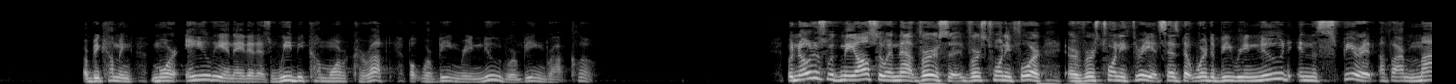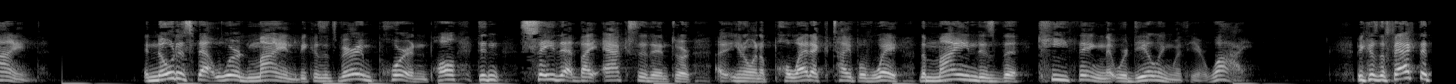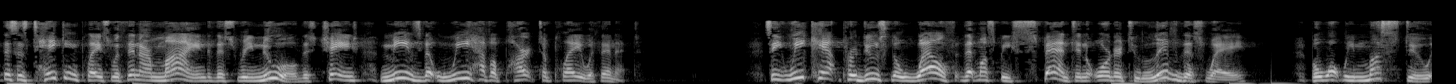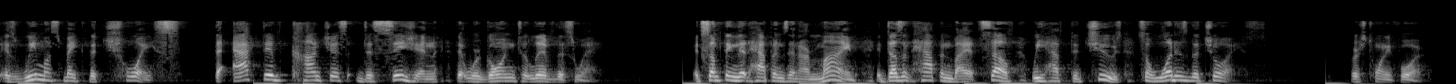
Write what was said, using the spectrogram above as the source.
or becoming more alienated as we become more corrupt, but we're being renewed, we're being brought close. But notice with me also in that verse, uh, verse 24 or verse 23, it says that we're to be renewed in the spirit of our mind. And notice that word mind because it's very important. Paul didn't say that by accident or, uh, you know, in a poetic type of way. The mind is the key thing that we're dealing with here. Why? Because the fact that this is taking place within our mind, this renewal, this change, means that we have a part to play within it. See, we can't produce the wealth that must be spent in order to live this way, but what we must do is we must make the choice the active, conscious decision that we're going to live this way. It's something that happens in our mind. It doesn't happen by itself. We have to choose. So what is the choice? Verse 24.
